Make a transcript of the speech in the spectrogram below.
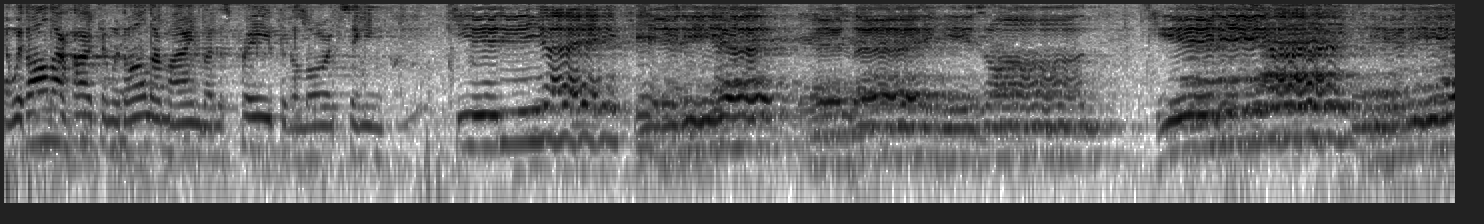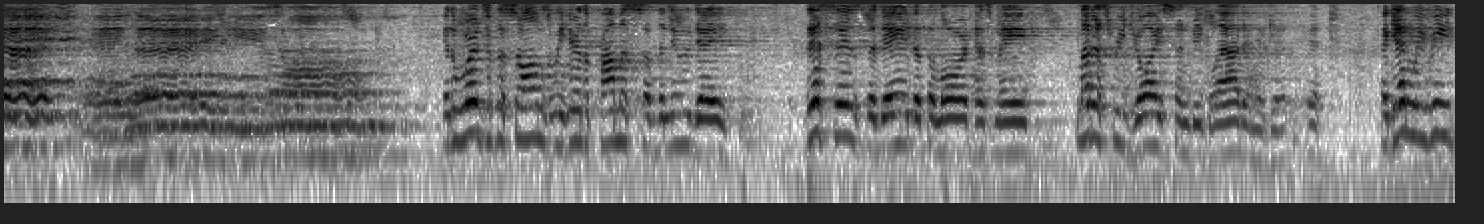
And with all our heart and with all our mind, let us pray to the Lord, singing, Kyrie, Kyrie, eleison. Kyrie, Kyrie, eleison. In the words of the Psalms, we hear the promise of the new day. This is the day that the Lord has made. Let us rejoice and be glad in it. Again, we read,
